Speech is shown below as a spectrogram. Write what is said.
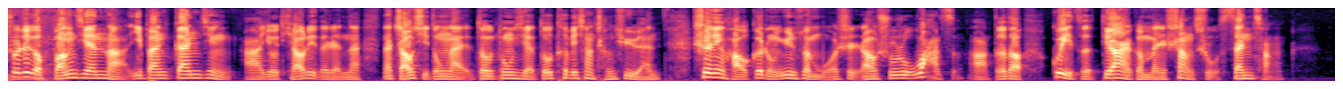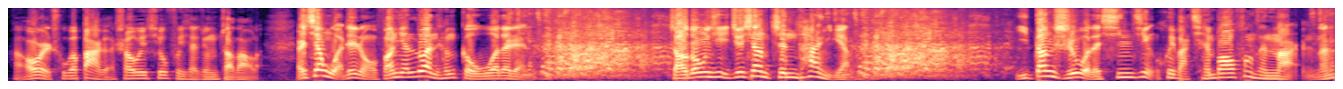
说这个房间呢，一般干净啊有条理的人呢，那找起东来都东西都特别像程序员，设定好各种运算模式，然后输入袜子啊，得到柜子第二个门上数三层，啊，偶尔出个 bug，稍微修复一下就能找到了。而像我这种房间乱成狗窝的人，找东西就像侦探一样。以当时我的心境，会把钱包放在哪儿呢？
